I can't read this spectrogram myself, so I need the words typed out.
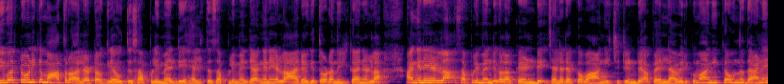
ലിവർ ടോണിക് മാത്രമല്ല കേട്ടോ ഗ്രൗത്ത് സപ്ലിമെന്റ് ഹെൽത്ത് സപ്ലിമെന്റ് അങ്ങനെയുള്ള ആരോഗ്യത്തോടെ നിൽക്കാനുള്ള അങ്ങനെയുള്ള സപ്ലിമെന്റുകളൊക്കെ ഉണ്ട്. ചിലരൊക്കെ വാങ്ങിച്ചിട്ടുണ്ട്. അപ്പോൾ എല്ലാവർക്കും വാങ്ങിക്കാവുന്നതാണ്.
